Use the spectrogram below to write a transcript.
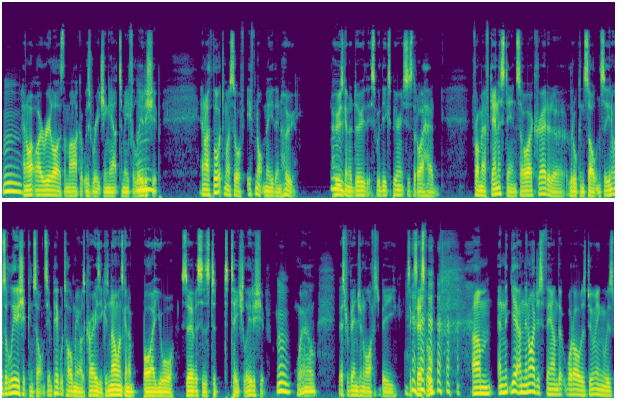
Hmm. And I, I realized the market was reaching out to me for leadership. And I thought to myself, if not me, then who? Who's going to do this with the experiences that I had from Afghanistan? So I created a little consultancy, and it was a leadership consultancy. And people told me I was crazy because no one's going to buy your services to, to teach leadership. Well, best revenge in life is to be successful. um, and yeah, and then I just found that what I was doing was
